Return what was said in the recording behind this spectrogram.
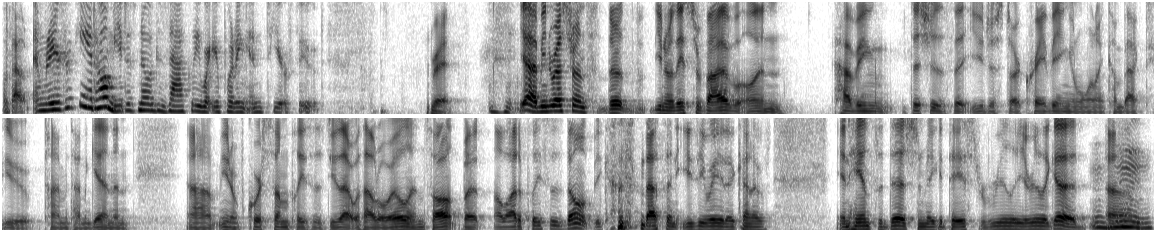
about. And when you're cooking at home you just know exactly what you're putting into your food. Right. Yeah, I mean restaurants they're you know, they survive on having dishes that you just are craving and want to come back to time and time again. And um, you know, of course, some places do that without oil and salt, but a lot of places don't because that's an easy way to kind of enhance a dish and make it taste really, really good. Um,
